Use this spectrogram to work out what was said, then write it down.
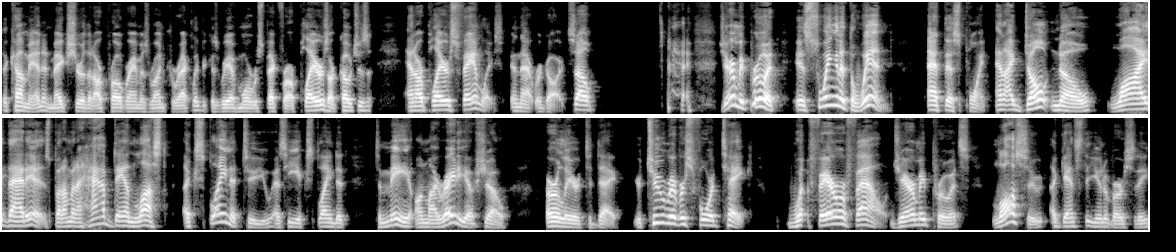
to come in and make sure that our program is run correctly because we have more respect for our players, our coaches, and our players' families in that regard." So Jeremy Pruitt is swinging at the wind at this point, and I don't know why that is, but I'm going to have Dan Lust explain it to you as he explained it to me on my radio show earlier today. Your Two Rivers Ford take, what, fair or foul, Jeremy Pruitt's lawsuit against the University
